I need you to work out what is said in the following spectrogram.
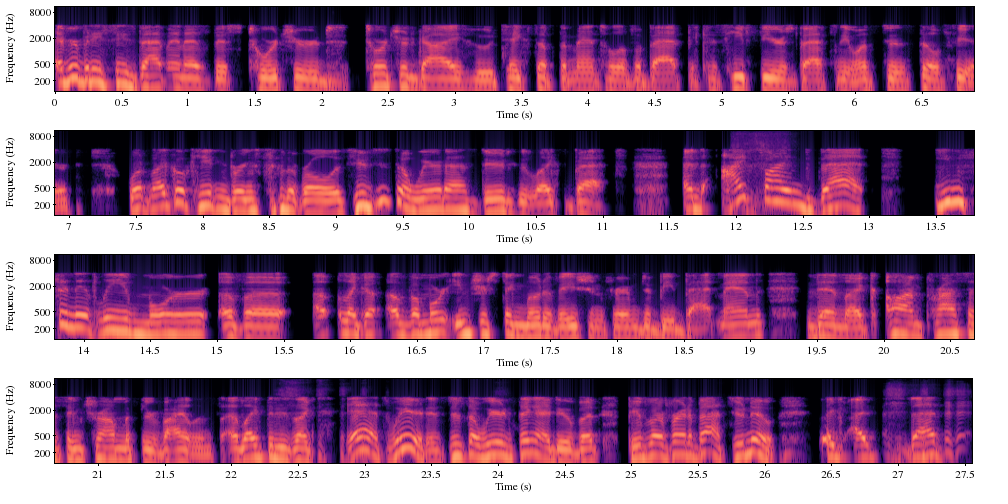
everybody sees Batman as this tortured, tortured guy who takes up the mantle of a bat because he fears bats and he wants to instill fear. What Michael Keaton brings to the role is he's just a weird ass dude who likes bats, and I find that infinitely more of a, a like a, of a more interesting motivation for him to be Batman than like oh I'm processing trauma through violence. I like that he's like yeah it's weird it's just a weird thing I do but people are afraid of bats who knew like I that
